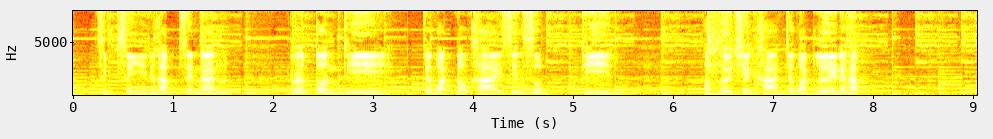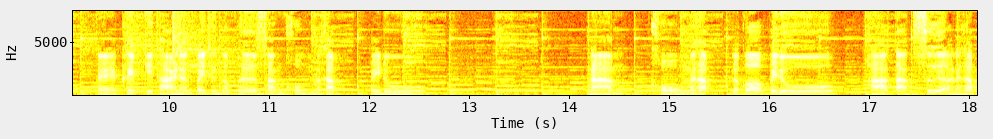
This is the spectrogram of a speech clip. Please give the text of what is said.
2564 นะครับ เส้นนั้นเริ่มต้นที่จังหวัดหนองคายสิ้นสุดที่ อำเภอเชียงคานจังหวัดเลยนะครับ แต่คลิปที่ถ่ายนั้นไปถึงอำเภอสังคมนะครับ ไปดู น้ำโขงนะครับ แล้วก็ไปดูผาตากเสื้อนะครับ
